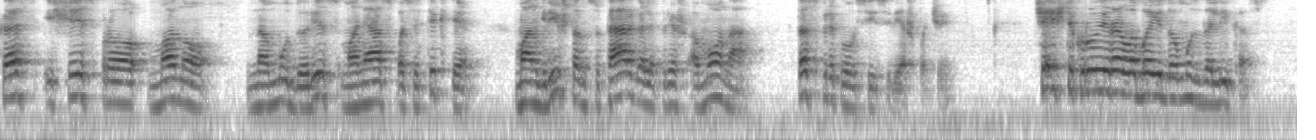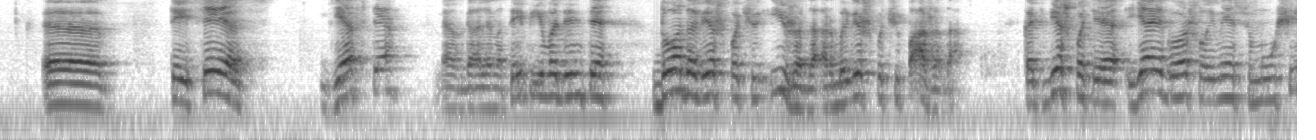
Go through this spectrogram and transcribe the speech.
kas išeis pro mano namų duris manęs pasitikti, man grįžtant su pergalė prieš Amoną, tas priklausys viešpačiui. Čia iš tikrųjų yra labai įdomus dalykas. E, teisėjas Jeftė, mes galime taip jį vadinti, duoda viešpačių įžadą arba viešpačių pažadą, kad viešpatė, jeigu aš laimėsiu mūšį,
